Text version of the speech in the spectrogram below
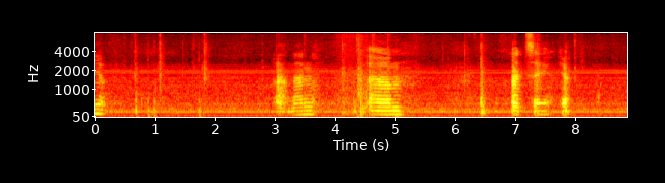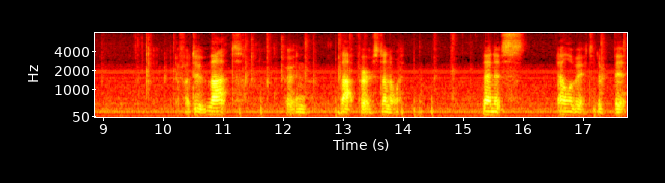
Yep. And then Um, I'd say here. If I do that, put in that first anyway. Then it's elevated a bit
